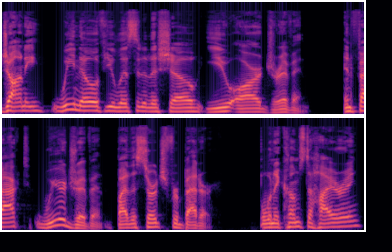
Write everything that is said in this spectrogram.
Johnny, we know if you listen to the show, you are driven. In fact, we're driven by the search for better. But when it comes to hiring,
